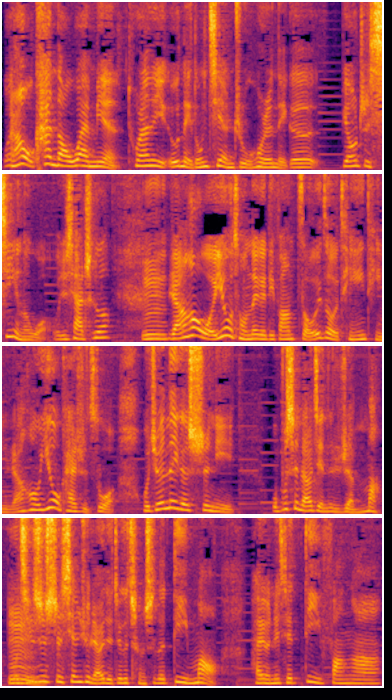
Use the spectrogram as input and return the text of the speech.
然后我看到外面突然有哪栋建筑或者哪个标志吸引了我，我就下车。嗯，然后我又从那个地方走一走，停一停，然后又开始做。我觉得那个是你，我不是了解的人嘛，我其实是先去了解这个城市的地貌，还有那些地方啊。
